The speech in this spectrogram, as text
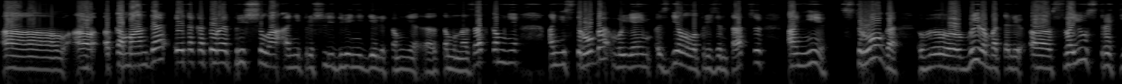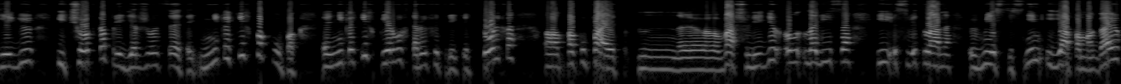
а, а, команда, это которая пришла, они пришли две недели ко мне, э, тому назад ко мне, они строго, я им сделала презентацию, они строго выработали э, свою стратегию и четко придерживаются этой. Никаких покупок, э, никаких первых, вторых и третьих, только покупает э, ваш лидер Лариса и Светлана вместе с ним, и я помогаю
